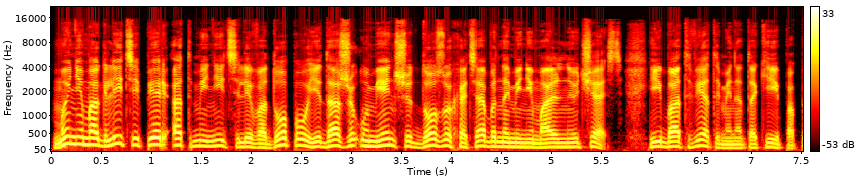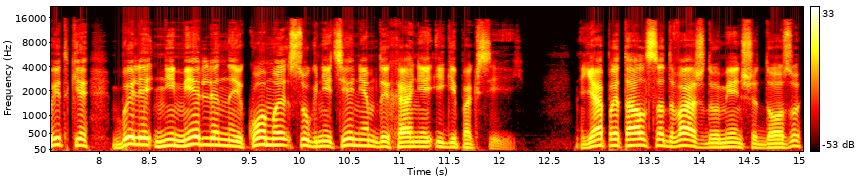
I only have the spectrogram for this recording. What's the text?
мы не могли теперь отменить леводопу и даже уменьшить дозу хотя бы на минимальную часть, ибо ответами на такие попытки были немедленные комы с угнетением дыхания и гипоксией. Я пытался дважды уменьшить дозу,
